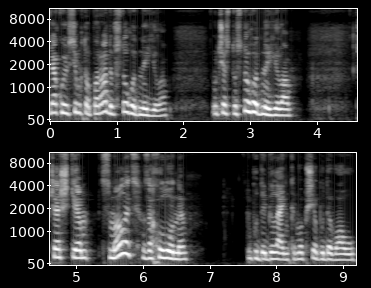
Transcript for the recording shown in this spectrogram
Дякую всім, хто порадив, 100 год не їла. Ну, Чесно, 100 год не їла. Ще ще смалець захолоне, буде біленьким, взагалі буде вау.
